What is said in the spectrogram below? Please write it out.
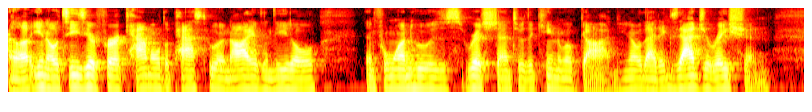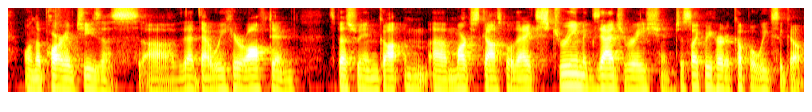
Uh, you know, it's easier for a camel to pass through an eye of the needle than for one who is rich to enter the kingdom of God. You know, that exaggeration on the part of Jesus uh, that, that we hear often, especially in God, uh, Mark's gospel, that extreme exaggeration, just like we heard a couple weeks ago.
